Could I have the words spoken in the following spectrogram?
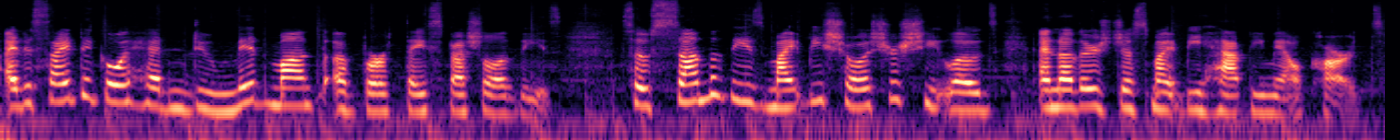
I decided to go ahead and do mid-month a birthday special of these. So some of these might be show us your sheet loads, and others just might be happy mail cards.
